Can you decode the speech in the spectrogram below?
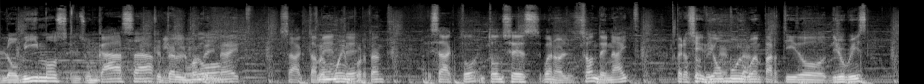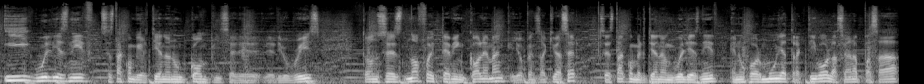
lo vimos en su mm. casa. ¿Qué tal el Monday Night? Exactamente. Fue muy importante. Exacto, entonces, bueno, el Sunday Night pero sí, dio un muy buen partido Drew Brees. Y Willie Smith se está convirtiendo en un cómplice de, Drew Brees. Entonces, no fue Tevin Coleman, que yo pensaba que iba a ser. Se está convirtiendo en Willie Smith, en un jugador muy atractivo. La semana pasada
